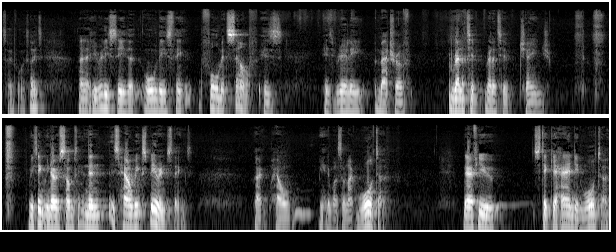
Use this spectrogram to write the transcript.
so forth. So it's uh, you really see that all these things, form itself is is really a matter of relative relative change. We think we know something, and then it's how we experience things. Like how, you know, well, something like water. Now, if you stick your hand in water,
